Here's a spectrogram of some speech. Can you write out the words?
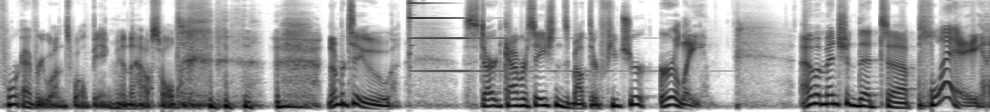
for everyone's well being in the household. Number two, start conversations about their future early. Emma mentioned that uh, play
